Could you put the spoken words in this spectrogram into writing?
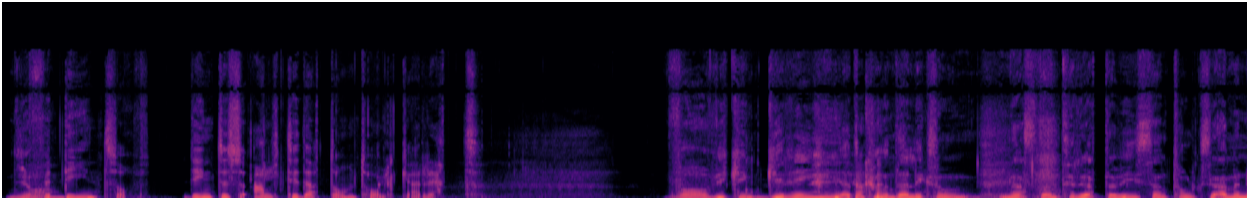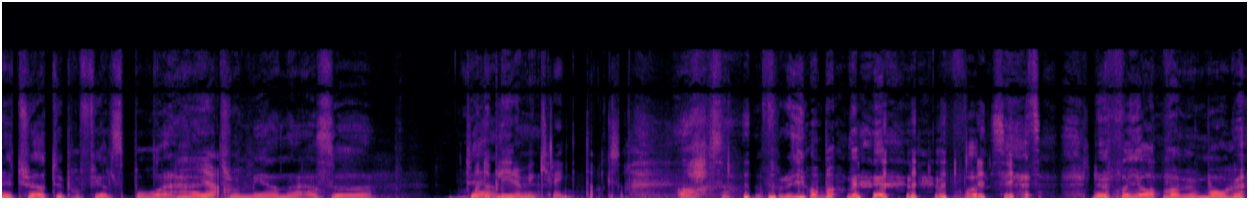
ja. För det är inte så det är inte alltid att de tolkar rätt. Vad, vilken grej att kunna liksom nästan tillrättavisa en tolk. Säga, "Ah, men nu tror jag att du är på fel spår här. Ja. Jag tror menar, alltså, Och då blir de ju den- kränkta också. Ah, så, då får du jobba med, du får, du får jobba med många,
